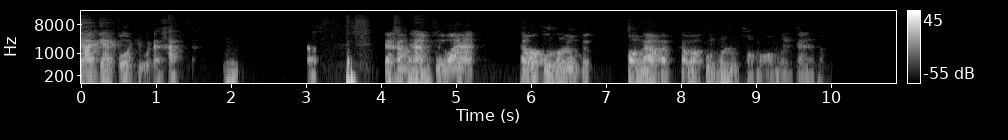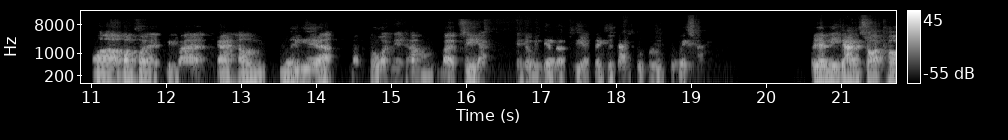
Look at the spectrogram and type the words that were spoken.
ยาแก้ปวดอยู่นะครับแต่คำถามคือว่าคำว่าขูดมดลูกของเรากับคำว่าขูดมดลูกของหมอเหมือนกันหรือเปล่าเอ่อบางคนอาจจะคิดว่าการเอาเนื้อเยื่อมาตรวจเนี่ยทำไบโอปซี่อะเอนโดเมเทียมไบซี่นั่นคือการขูดมดลูกที่ไม่ใช่ ก็จะมีการสอดท่อ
